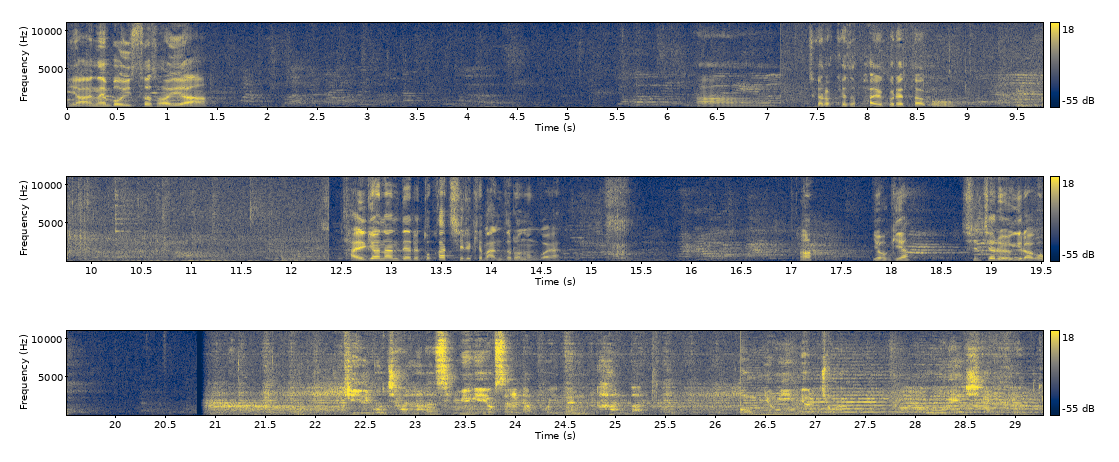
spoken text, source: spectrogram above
이 안에 뭐 있어 서희야 아 저렇게 해서 발굴했다고 발견한 데를 똑같이 이렇게 만들어 놓은 거야. 어? 여기야? 실제로 여기라고? 길고 찬란한 생명의 역사를 담고 있는 한반도. 공룡이 멸종하고 오랜 시간이 흐른 뒤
